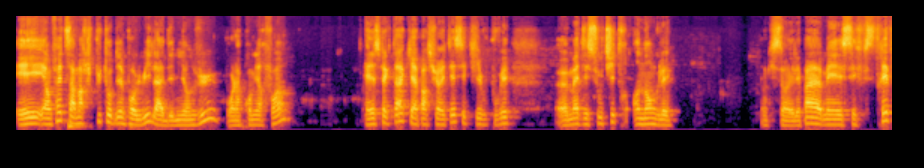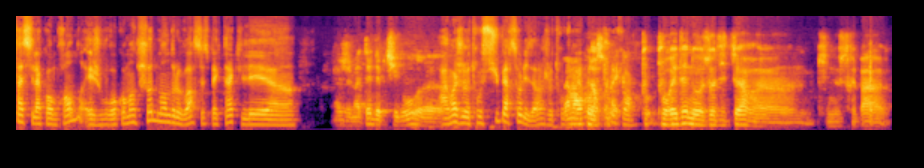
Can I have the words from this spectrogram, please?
Et, en fait, ça marche plutôt bien pour lui. Il a des millions de vues pour la première fois. Et le spectacle, qui a la particularité, c'est que vous pouvez euh, mettre des sous-titres en anglais. Donc, il il pas, mais c'est très facile à comprendre et je vous recommande chaudement de le voir. Ce spectacle, il est, euh, J'ai maté des petits bouts. euh, ah, moi, je le trouve super solide. hein. Je le trouve Vraiment fort. Pour, pour aider nos auditeurs euh, qui ne seraient pas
